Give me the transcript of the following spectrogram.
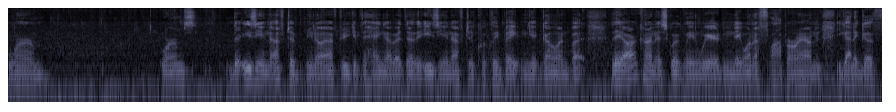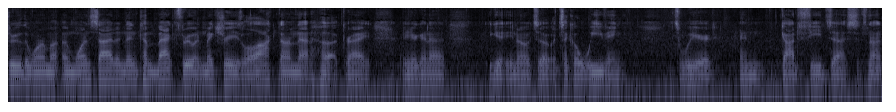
worm. Worms they're easy enough to you know after you get the hang of it they're the easy enough to quickly bait and get going but they are kind of squiggly and weird and they want to flop around and you got to go through the worm on one side and then come back through and make sure he's locked on that hook right and you're gonna you get you know it's a it's like a weaving it's weird and God feeds us. It's not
